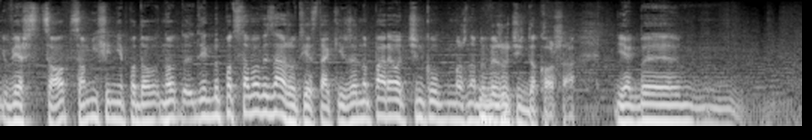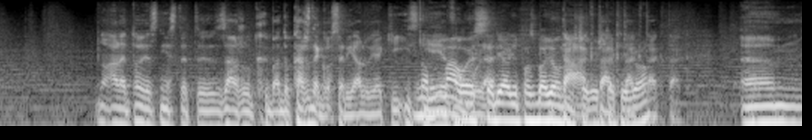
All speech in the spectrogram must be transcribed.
Wiesz co, co mi się nie podoba, no jakby podstawowy zarzut jest taki, że no parę odcinków można by Mhm. wyrzucić do kosza. Jakby... mm, No ale to jest niestety zarzut chyba do każdego serialu, jaki No istnieje w mało ogóle. jest seriali pozbawionych Tak, czegoś tak, takiego. tak, tak, tak. Em,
